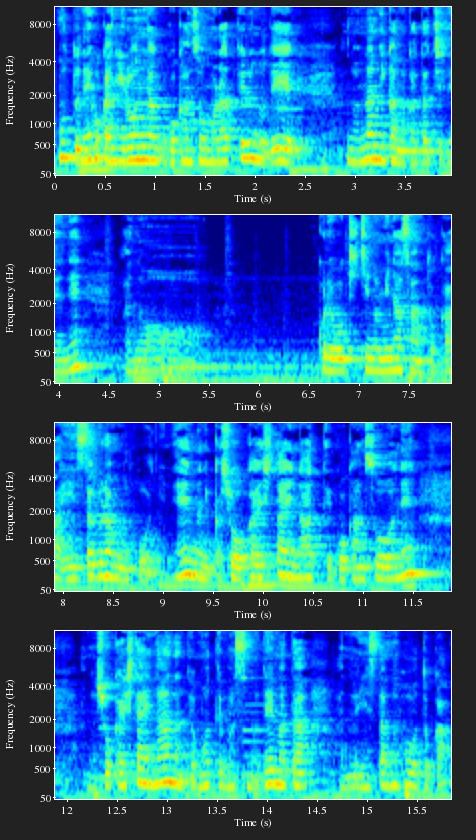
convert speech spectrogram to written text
もっとね他にいろんなご感想をもらってるのであの何かの形でねあのこれをお聞きの皆さんとかインスタグラムの方にね何か紹介したいなってご感想をね紹介したいななんて思ってますのでまたあのインスタの方とか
